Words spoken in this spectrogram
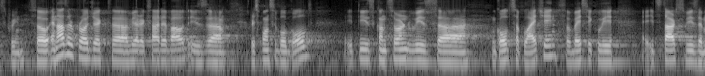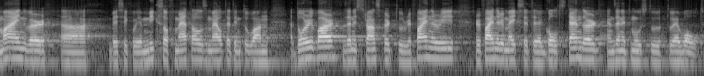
screen. So another project uh, we are excited about is uh, Responsible Gold. It is concerned with uh, gold supply chain. So basically, it starts with a mine where uh, basically a mix of metals melted into one doré bar, then it's transferred to refinery, refinery makes it a gold standard, and then it moves to, to a vault.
